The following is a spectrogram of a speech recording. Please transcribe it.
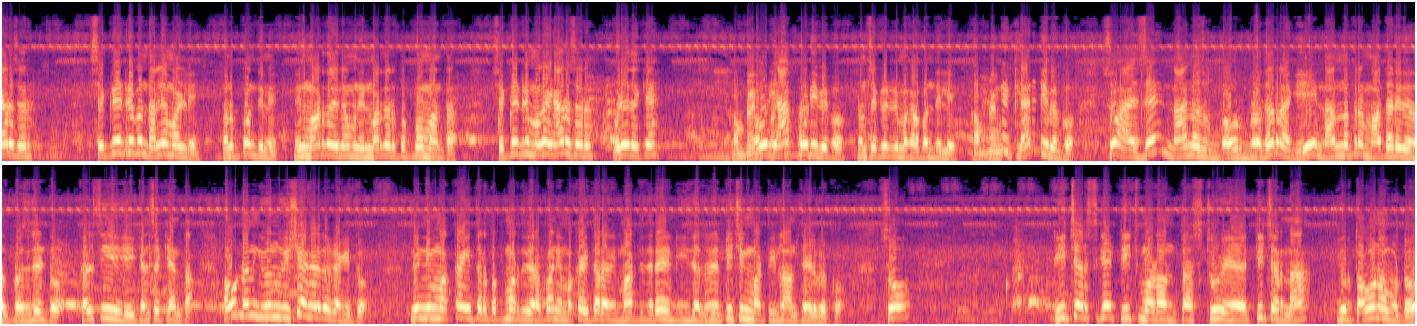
ಯಾರು ಸರ್? ಸೆಕ್ರೆಟರಿ ಬಂದು ಅಲ್ಲೇ ಮಾಡಲಿ. ನಾನು ಒಪ್ಕೊಂತೀನಿ. ನೀನು ಮಾಡ್ತಾ ಇಲ್ಲಮ್ಮ ನೀನು ಮಾಡ್ತಾರೆ ತಪ್ಪಮ್ಮ ಅಂತ. ಸೆಕ್ರೆಟರಿ ಮಗ ಯಾರು ಸರ್ ಹೊಡೆಯೋದಕ್ಕೆ ಅವ್ರು ಯಾಕೆ ಹೊಡಿಬೇಕು ನಮ್ಮ ಸೆಕ್ರೆಟರಿ ಮಗ ಬಂದಿಲ್ಲಿ ಕಂಪ್ಲೇಂಟ್ ಕ್ಲಾರಿಟಿ ಬೇಕು. ಸೊ ಆಸ್ ಎ ನಾನು ಅವ್ರ ಬ್ರದರ್ ಆಗಿ ನನ್ನ ಹತ್ರ ಮಾತಾಡಿದ್ರು ಪ್ರೆಸಿಡೆಂಟು ಕಳಿಸಿ ಕೆಲಸಕ್ಕೆ ಅಂತ. ಅವ್ರು ನನಗೆ ಒಂದು ವಿಷಯ ಹೇಳಬೇಕಾಗಿತ್ತು. ನೀವು ನಿಮ್ಮ ಅಕ್ಕ ಈ ಥರ ತಪ್ಪು ಮಾಡ್ತಿದ್ದೀರಪ್ಪ ನಿಮ್ಮ ಅಕ್ಕ ಈ ಥರ ಮಾಡ್ತಿದ್ದಾರೆ ಟೀಚಿಂಗ್ ಮಾಡ್ತಿಲ್ಲ ಅಂತ ಹೇಳಬೇಕು. ಸೊ ಟೀಚರ್ಸ್ಗೆ ಟೀಚ್ ಮಾಡೋ ಅಂಥ ಸ್ಟೂ ಟೀಚರ್ನ ಇವ್ರು ತೊಗೊಂಡೋಗ್ಬಿಟ್ಟು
